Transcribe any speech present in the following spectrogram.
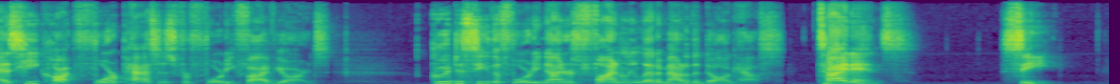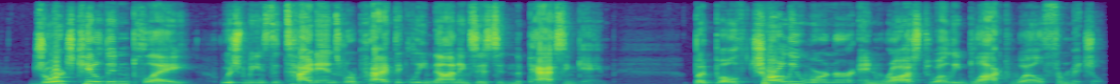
as he caught four passes for 45 yards. Good to see the 49ers finally let him out of the doghouse. Tight ends. C. George Kittle didn't play, which means the tight ends were practically non existent in the passing game. But both Charlie Woerner and Ross Dwelley blocked well for Mitchell.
